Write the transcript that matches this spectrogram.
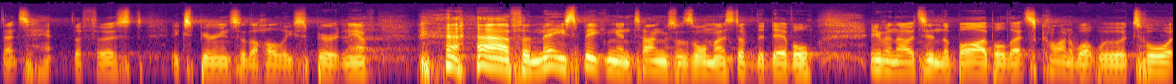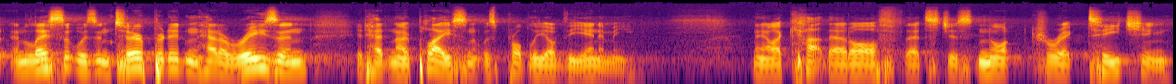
That's the first experience of the Holy Spirit. Now, for me, speaking in tongues was almost of the devil, even though it's in the Bible. That's kind of what we were taught. Unless it was interpreted and had a reason, it had no place, and it was probably of the enemy. Now, I cut that off. That's just not correct teaching.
